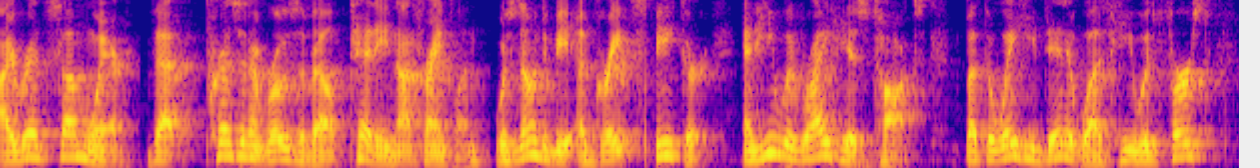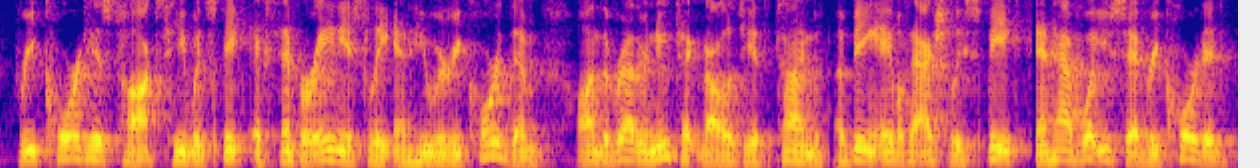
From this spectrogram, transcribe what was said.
I read somewhere that President Roosevelt, Teddy, not Franklin, was known to be a great speaker, and he would write his talks. But the way he did it was he would first record his talks. He would speak extemporaneously and he would record them on the rather new technology at the time of being able to actually speak and have what you said recorded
